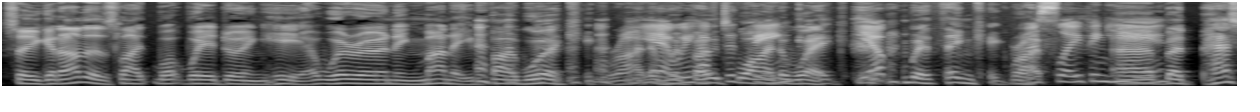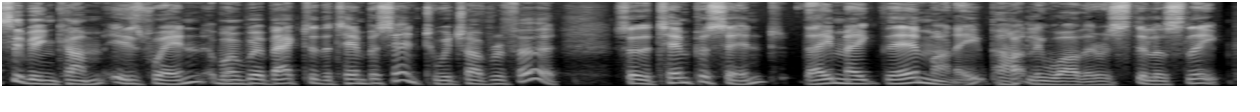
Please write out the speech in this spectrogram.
So you get others like what we're doing here. We're earning money by working, right? Yeah, and we're we both wide think. awake. Yep. we're thinking, right? sleeping Uh, here. but passive income is when when we're back to the ten percent to which I've referred. So the ten percent they make their money partly while they're still asleep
